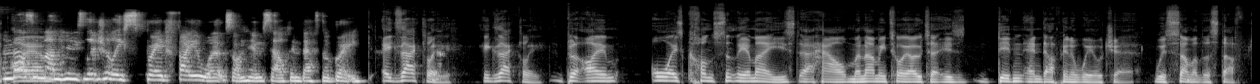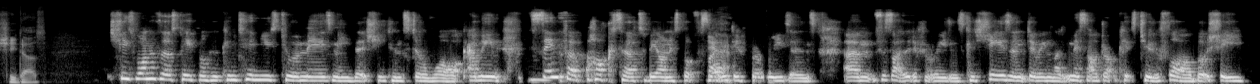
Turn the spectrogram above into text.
And that's I a am- man who's literally sprayed fireworks on himself in Bethnal Green. Exactly. Exactly. But I'm always constantly amazed at how Manami Toyota is didn't end up in a wheelchair with some of the stuff she does. she's one of those people who continues to amaze me that she can still walk. I mean, same for Hokuto, to be honest, but for slightly Yeah. different reasons. Um, for slightly different reasons, because she isn't doing like missile drop kicks to the floor, but she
